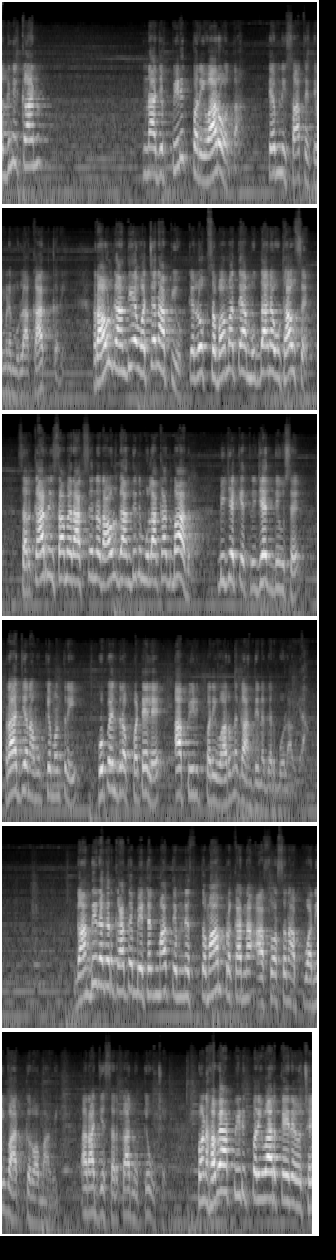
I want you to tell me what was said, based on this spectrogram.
અગ્નિકાંડના જે પીડિત પરિવારો હતા, તેમની સાથે તેમણે મુલાકાત કરી. રાહુલ ગાંધીએ વચન આપ્યું કે લોકસભામાં તે આ મુદ્દાને ઉઠાવશે. સરકારની સામે રાખશે અને રાહુલ ગાંધીની મુલાકાત બાદ બીજે કે ત્રીજે જ દિવસે રાજ્યના મુખ્યમંત્રી ભૂપેન્દ્ર પટેલે આ પીડિત પરિવારોને ગાંધીનગર બોલાવ્યા. ગાંધીનગર ખાતે બેઠકમાં તેમને તમામ પ્રકારના આશ્વાસન આપવાની વાત કરવામાં આવી. આ રાજ્ય સરકારનું કેવું છે? પણ હવે આ પીડિત પરિવાર કહી રહ્યો છે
